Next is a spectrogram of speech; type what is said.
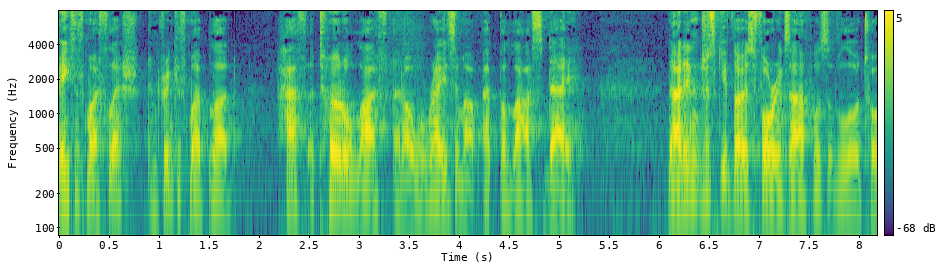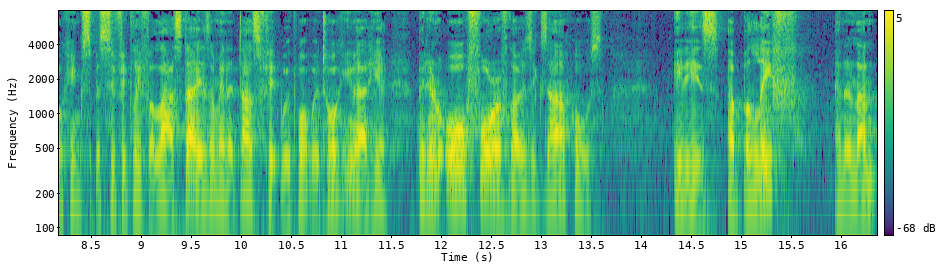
eateth my flesh and drinketh my blood hath eternal life, and I will raise him up at the last day. Now, I didn't just give those four examples of the Lord talking specifically for last days. I mean, it does fit with what we're talking about here. But in all four of those examples, it is a belief and an un-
